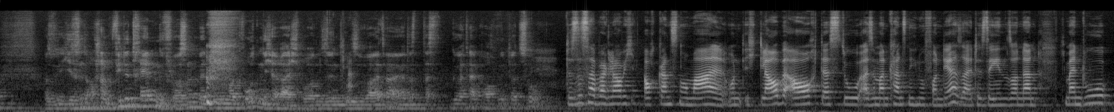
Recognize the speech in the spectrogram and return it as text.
also hier sind auch schon viele Tränen geflossen, wenn mal Quoten nicht erreicht worden sind und so weiter. Ja, das, das gehört halt auch mit dazu. Das ist aber, glaube ich, auch ganz normal. Und ich glaube auch, dass du, also man kann es nicht nur von der Seite sehen, sondern ich meine, du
